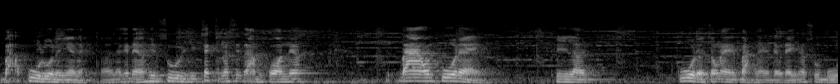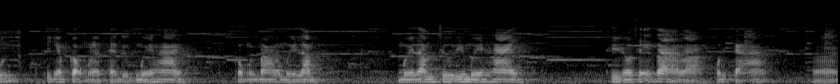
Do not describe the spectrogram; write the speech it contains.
Bão cua luôn này, anh em này. Đó là cái này nó hên xui, nhưng chắc chắn nó sẽ ra một con nhá. Ba con cua này thì là cua ở trong này, bảng này được đánh là số 4 thì anh em cộng là thẻ được 12 cộng với 3 là 15 15 trừ đi 12 thì nó sẽ ra là con cá. Đấy.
